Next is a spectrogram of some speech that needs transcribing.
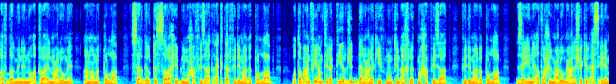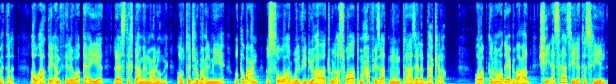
أفضل من إنه أقرأ المعلومة أمام الطلاب، سرد القصة راح يبني محفزات أكثر في دماغ الطلاب، وطبعا في أمثلة كثير جدا على كيف ممكن أخلق محفزات في دماغ الطلاب. زي إني أطرح المعلومة على شكل أسئلة مثلا أو أعطي أمثلة واقعية لاستخدام المعلومة أو تجربة علمية. وطبعا الصور والفيديوهات والأصوات محفزات ممتازة للذاكرة. وربط المواضيع ببعض شيء أساسي لتسهيل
